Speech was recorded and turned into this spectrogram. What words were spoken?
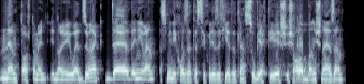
nem tartom egy, egy nagyon jó edzőnek, de, de nyilván ezt mindig hozzáteszik, hogy ez egy hihetetlen szubjektív és, és alapban is nehezen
